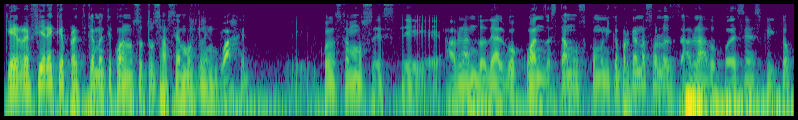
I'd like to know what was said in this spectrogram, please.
que refiere que prácticamente cuando nosotros hacemos lenguaje, eh, cuando estamos este, hablando de algo, cuando estamos comunicando, porque no solo es hablado, puede ser escrito,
